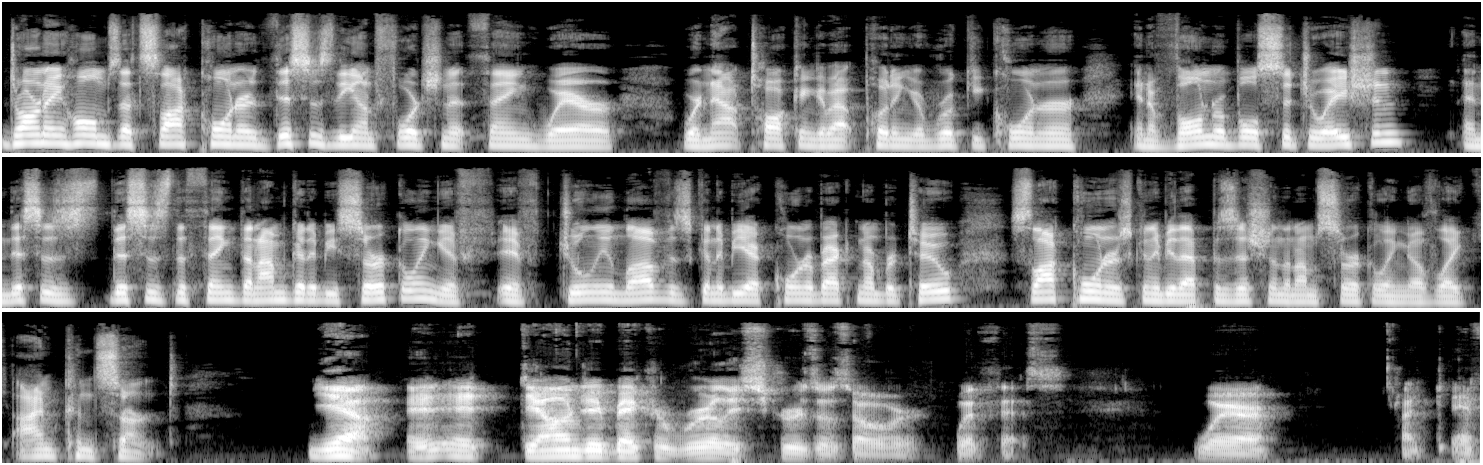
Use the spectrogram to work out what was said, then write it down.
Darnay Holmes at slot corner. This is the unfortunate thing where we're now talking about putting a rookie corner in a vulnerable situation and this is this is the thing that I'm going to be circling. If if Julian Love is going to be at cornerback number two, slot corner is going to be that position that I'm circling of like I'm concerned. Yeah, it, it DeAndre Baker really screws us over with this, where like if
